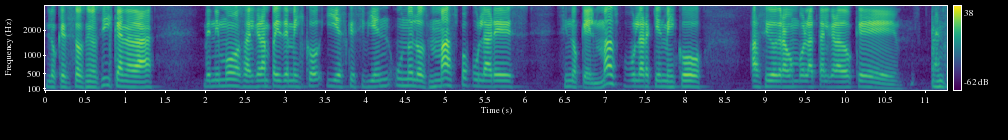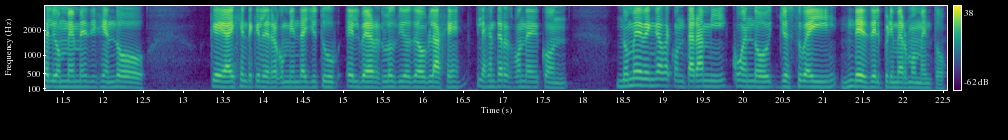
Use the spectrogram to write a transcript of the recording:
lo que es Estados Unidos y Canadá, venimos al gran país de México y es que si bien uno de los más populares, sino que el más popular aquí en México ha sido Dragon Ball a tal grado que han salido memes diciendo que hay gente que le recomienda a YouTube el ver los videos de doblaje y la gente responde con no me vengas a contar a mí cuando yo estuve ahí desde el primer momento.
